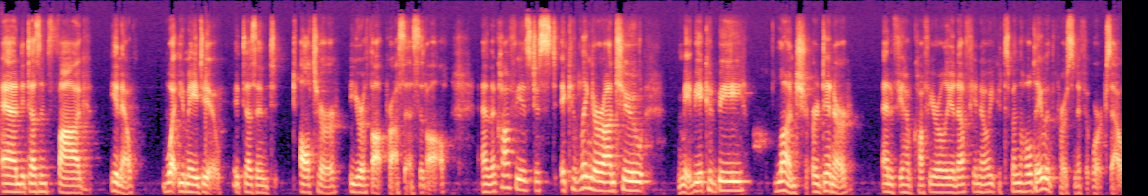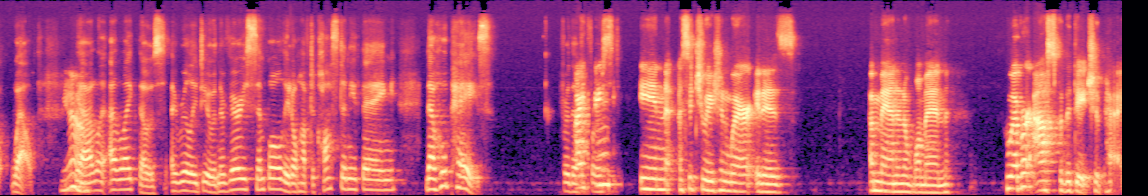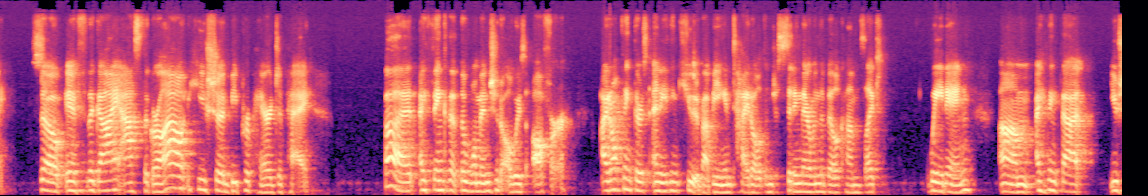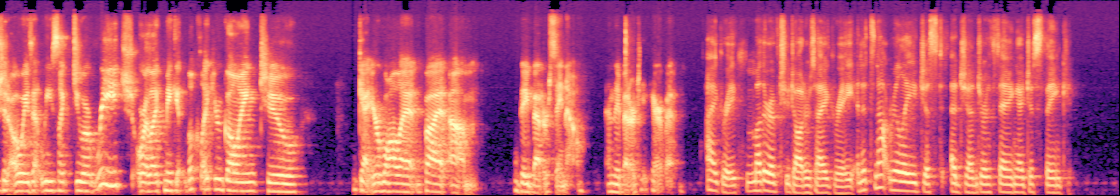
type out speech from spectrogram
and it doesn't fog you know what you may do it doesn't alter your thought process at all and the coffee is just it can linger on to maybe it could be lunch or dinner. And if you have coffee early enough, you know, you could spend the whole day with the person if it works out well. Yeah. Yeah. I, li- I like those. I really do. And they're very simple. They don't have to cost anything. Now, who pays for the I first? Think in a situation where it is a man and a woman, whoever asks for the date should pay. So if the guy asks the girl out, he should be prepared to pay. But I think that the woman should always offer. I don't think there's anything cute about being entitled and just sitting there when the bill comes, like waiting. Um, I think that you should always at least like do a reach or like make it look like you're going to get your wallet. But um, they better say no and they better take care of it. I agree. Mother of two daughters, I agree. And it's not really just a gender thing. I just think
